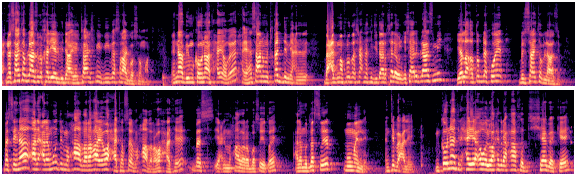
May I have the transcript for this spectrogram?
إحنا سايتوبلازم الخليه البدائيه كان إيش بيه بس رايبوسومات هنا بمكونات حية وغير حية. هسه أنا متقدم يعني. بعد المفروض أشرح لك الجدار الخلوي والغشاء البلازمي يلا أطب لك وين؟ بالسايتوبلازم بس هنا أنا على مود المحاضرة هاي وحدها تصير محاضرة وحدها بس يعني محاضرة بسيطة على مود لا تصير مملة. انتبه عليه. مكونات الحية أول واحد راح آخذ شبكة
